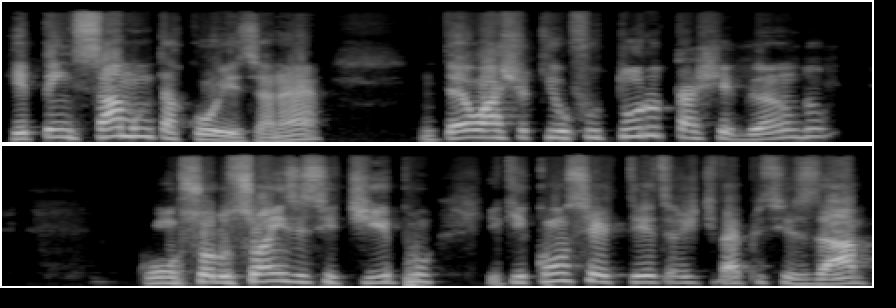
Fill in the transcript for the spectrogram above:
repensar muita coisa, né? Então eu acho que o futuro está chegando, com soluções desse tipo e que com certeza a gente vai precisar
